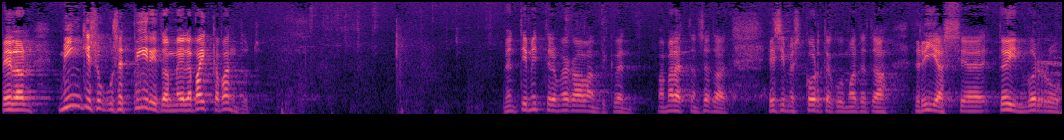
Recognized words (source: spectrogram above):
meil on mingisugused piirid on meile paika pandud. vend Dmitri on väga alandlik vend, ma mäletan seda, et esimest korda, kui ma teda Riiasse tõin Võrru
